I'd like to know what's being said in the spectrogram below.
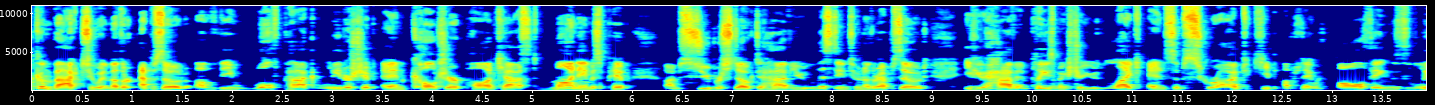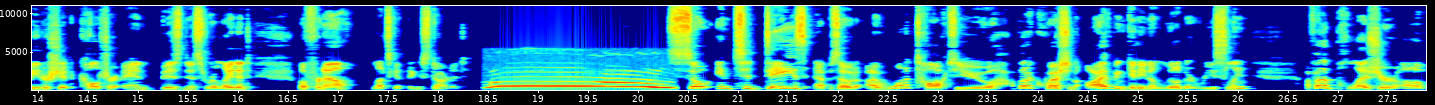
Welcome back to another episode of the Wolfpack Leadership and Culture Podcast. My name is Pip. I'm super stoked to have you listening to another episode. If you haven't, please make sure you like and subscribe to keep up to date with all things leadership, culture, and business related. But for now, let's get things started. So, in today's episode, I want to talk to you about a question I've been getting a little bit recently. I've had the pleasure of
